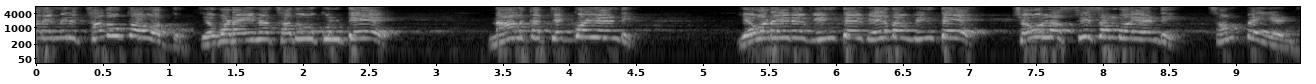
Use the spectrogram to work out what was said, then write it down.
సరే మీరు చదువుకోవద్దు. ఎవడైనా చదువుకుంటే నాలుక తెగ్గొయ్యండి. ఎవడైనా వింటే వేదం వింటే చెవులో సీసం పోయండి చంపేయండి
